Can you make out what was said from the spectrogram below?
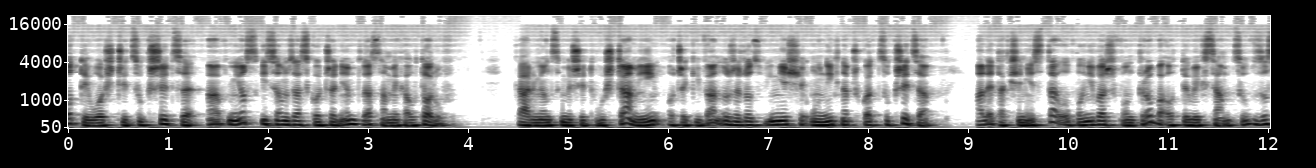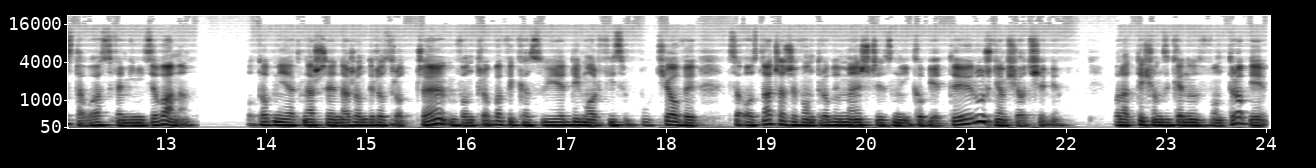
otyłość czy cukrzycę, a wnioski są zaskoczeniem dla samych autorów. Karmiąc myszy tłuszczami, oczekiwano, że rozwinie się u nich np. cukrzyca, ale tak się nie stało, ponieważ wątroba otyłych samców została sfeminizowana. Podobnie jak nasze narządy rozrodcze, wątroba wykazuje dimorfizm płciowy, co oznacza, że wątroby mężczyzn i kobiety różnią się od siebie. Ponad tysiąc genów w wątrobie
